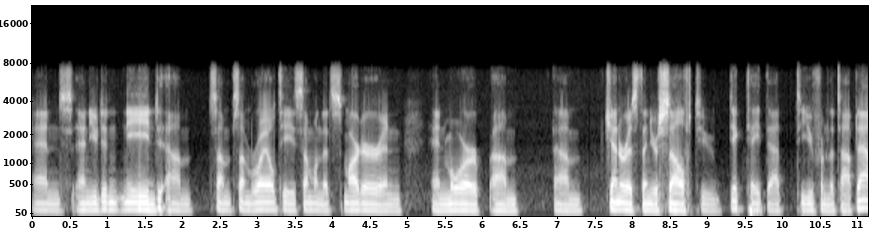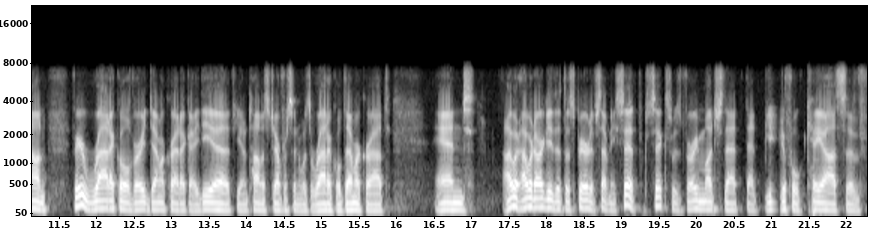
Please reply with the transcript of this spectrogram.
And and you didn't need um, some some royalty someone that's smarter and and more um, um, generous than yourself to dictate that to you from the top down. Very radical very democratic idea. You know thomas jefferson was a radical democrat. And I would I would argue that the spirit of 76 was very much that that beautiful chaos of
